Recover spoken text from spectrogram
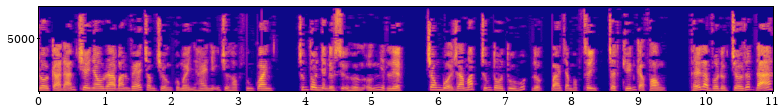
rồi cả đám chia nhau ra bán vé trong trường của mình hay những trường học xung quanh. Chúng tôi nhận được sự hưởng ứng nhiệt liệt, Trong buổi ra mắt chúng tôi thu hút được 300 học sinh, chật kín cả phòng. Thế là vừa được chơi rất đã,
